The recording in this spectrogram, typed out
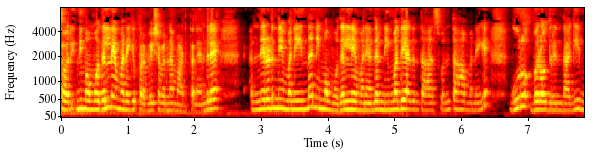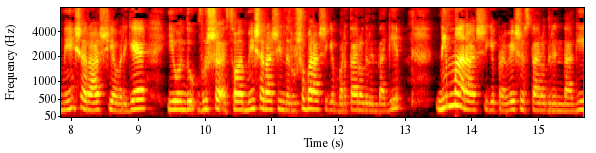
ಸಾರಿ ನಿಮ್ಮ ಮೊದಲನೇ ಮನೆಗೆ ಪ್ರವೇಶವನ್ನ ಮಾಡ್ತಾನೆ. ಅಂದ್ರೆ ಹನ್ನೆರಡನೇ ಮನೆಯಿಂದ ನಿಮ್ಮ ಮೊದಲನೇ ಮನೆ, ಅಂದ್ರೆ ನಿಮ್ಮದೇ ಆದಂತಹ ಸ್ವಂತಹ ಮನೆಗೆ ಗುರು ಬರೋದ್ರಿಂದಾಗಿ ಮೇಷ ರಾಶಿಯವರಿಗೆ ಈ ಒಂದು ವೃಷ ಮೇಷ ರಾಶಿಯಿಂದ ವೃಷಭ ರಾಶಿಗೆ ಬರ್ತಾ ಇರೋದ್ರಿಂದಾಗಿ, ನಿಮ್ಮ ರಾಶಿಗೆ ಪ್ರವೇಶಿಸ್ತಾ ಇರೋದ್ರಿಂದಾಗಿ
